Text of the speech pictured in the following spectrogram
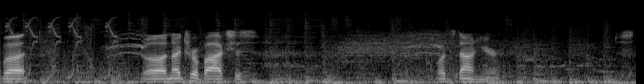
But uh, nitro boxes. What's down here? Just...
